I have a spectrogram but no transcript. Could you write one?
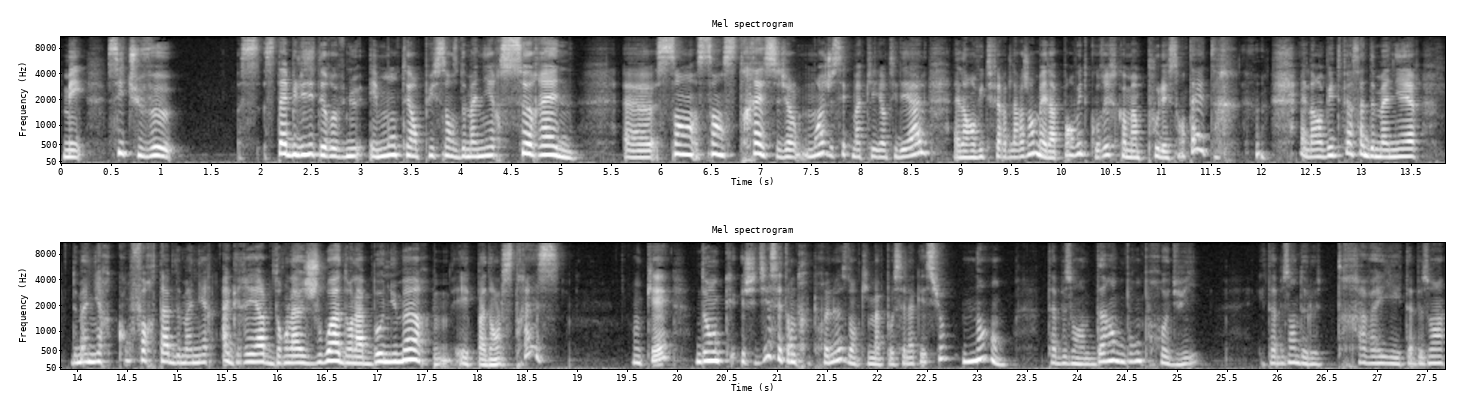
Mais si tu veux stabiliser tes revenus et monter en puissance de manière sereine, euh, sans, stress. Moi, je sais que ma cliente idéale, elle a envie de faire de l'argent, mais elle n'a pas envie de courir comme un poulet sans tête. elle a envie de faire ça de manière, de manière confortable, de manière agréable, dans la joie, dans la bonne humeur, et pas dans le stress. Ok? Donc, j'ai dit à cette entrepreneuse, donc qui m'a posé la question, non, tu as besoin d'un bon produit tu as besoin de le travailler, tu as besoin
